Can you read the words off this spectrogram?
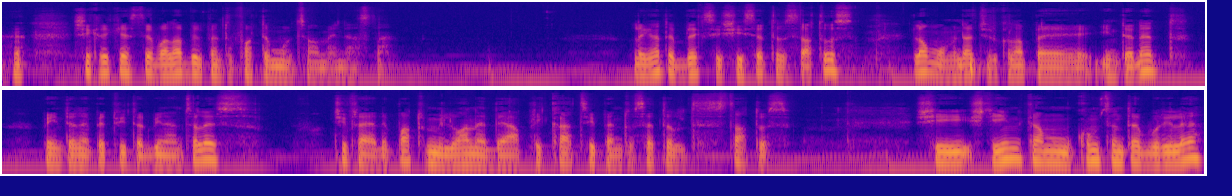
și cred că este valabil pentru foarte mulți oameni asta. Legat de Brexit și setul status, la un moment dat circula pe internet, pe internet, pe Twitter, bineînțeles, cifra aia de 4 milioane de aplicații pentru settled status. Și știind cam cum sunt treburile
